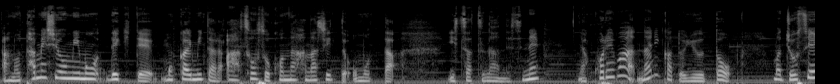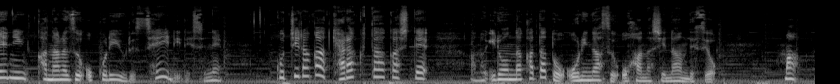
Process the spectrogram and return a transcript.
あの試し読みもできてもう一回見たらあそうそうこんな話って思った一冊なんですね。これは何かというと、まあ、女性に必ず起こりうる生理ですね。こちらがキャラクター化してあのいろんな方と織りなすお話なんですよ。まあ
